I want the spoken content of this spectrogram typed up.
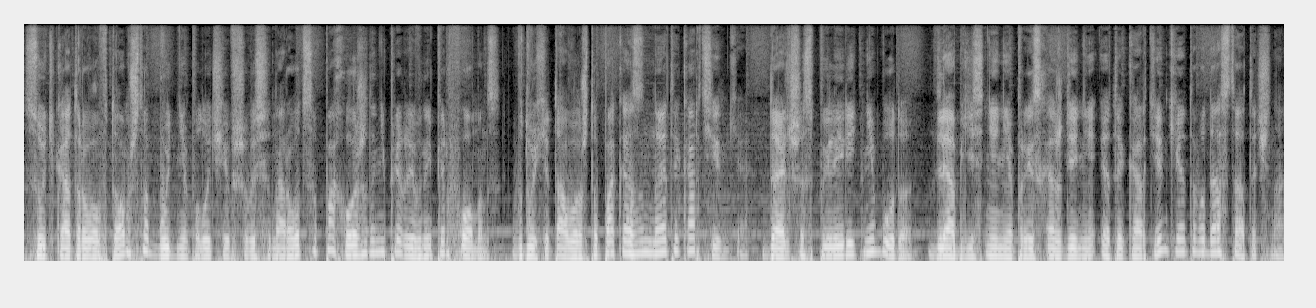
Суть которого в том, что будни получившегося народца похожи на непрерывный перформанс, в духе того, что показано на этой картинке. Дальше спойлерить не буду. Для объяснения происхождения этой картинки этого достаточно.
